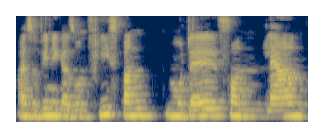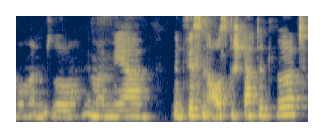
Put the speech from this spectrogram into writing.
also weniger so ein Fließbandmodell von Lernen, wo man so immer mehr mit Wissen ausgestattet wird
